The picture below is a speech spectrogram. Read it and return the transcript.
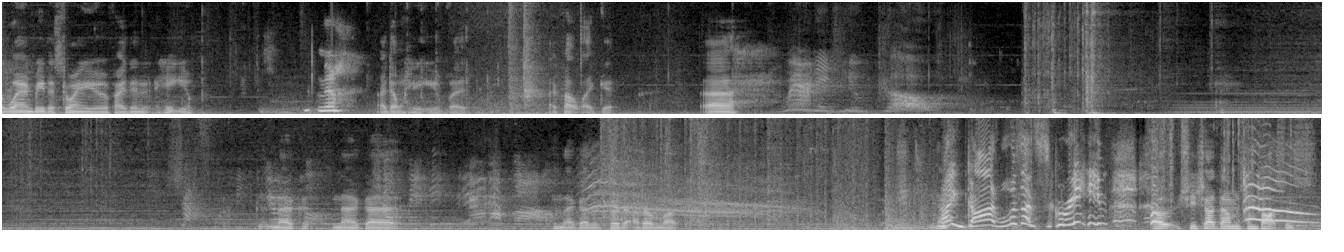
I wouldn't be destroying you if I didn't hate you. No. I don't hate you, but I felt like it. Uh, Where did you go? now, g- now I got, now I got to destroy the other luck. My God, what was that scream? Oh, she shot down some boxes.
